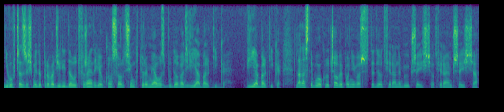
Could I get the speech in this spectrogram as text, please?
I wówczas żeśmy doprowadzili do utworzenia takiego konsorcjum, które miało zbudować Via Baltikę. Via Baltikę. Dla nas to było kluczowe, ponieważ wtedy otwierane były przejścia. Otwierałem przejścia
